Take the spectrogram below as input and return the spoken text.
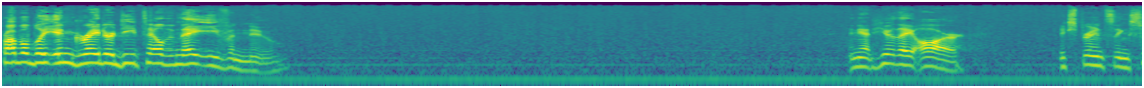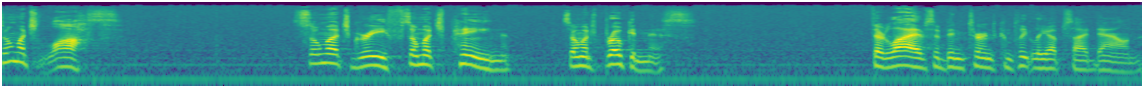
probably in greater detail than they even knew. And yet, here they are, experiencing so much loss, so much grief, so much pain, so much brokenness. Their lives have been turned completely upside down.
